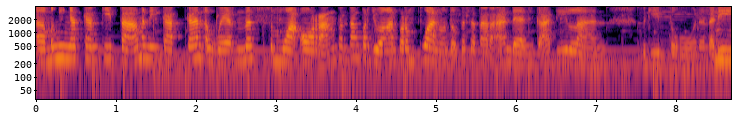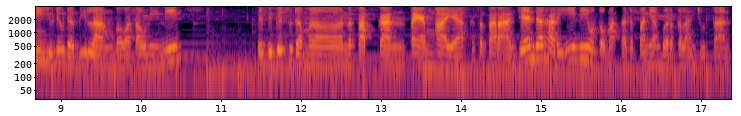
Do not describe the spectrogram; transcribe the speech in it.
uh, mengingatkan kita, meningkatkan awareness semua orang tentang perjuangan perempuan untuk kesetaraan dan keadilan begitu. Dan tadi hmm. Yuni udah bilang bahwa tahun ini PBB sudah menetapkan tema ya kesetaraan gender hari ini untuk masa depan yang berkelanjutan.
